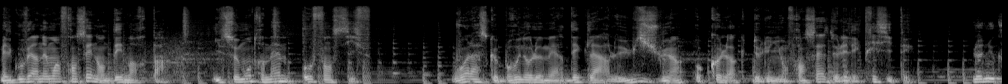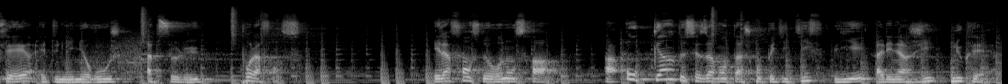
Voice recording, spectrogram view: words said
Mais le gouvernement français n'en démord pas. Il se montre même offensif voilà ce que Bruno Le Maire déclare le 8 juin au colloque de l'Union française de l'électricité. Le nucléaire est une ligne rouge absolue pour la France. Et la France ne renoncera à aucun de ses avantages compétitifs liés à l'énergie nucléaire.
